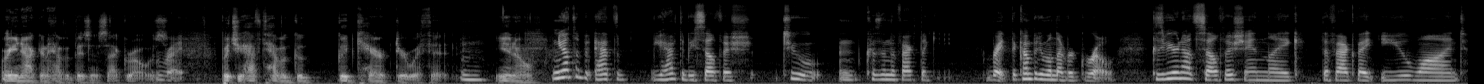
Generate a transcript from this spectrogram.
or you're not going to have a business that grows. Right. But you have to have a good good character with it, mm-hmm. you know. And you have to be- have to you have to be selfish too, and because in the fact like, right, the company will never grow because if you're not selfish in like the fact that you want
